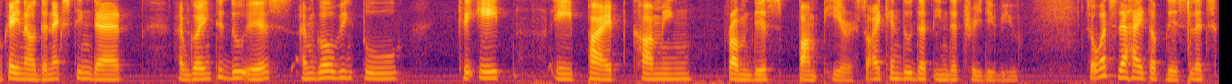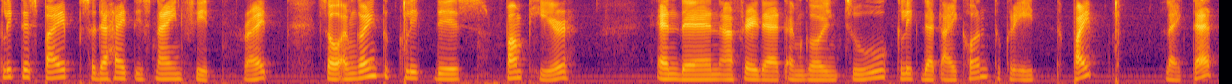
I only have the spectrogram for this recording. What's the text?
Okay now the next thing that I'm going to do is I'm going to create a pipe coming from this pump here so I can do that in the 3d view so what's the height of this? Let's click this pipe. So the height is 9 feet, right? So I'm going to click this pump here. And then after that, I'm going to click that icon to create the pipe like that.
